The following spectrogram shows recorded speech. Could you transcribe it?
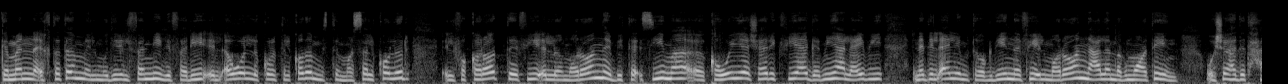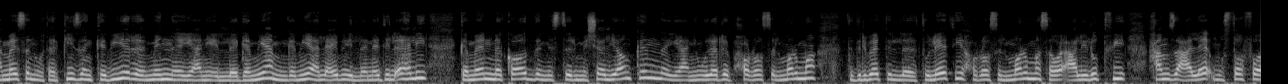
كمان اختتم المدير الفني لفريق الأول لكرة القدم مستر مارسيل كولر الفقرات في المران بتقسيمة قوية شارك فيها جميع لاعبي النادي الأهلي المتواجدين في المران على مجموعتين وشهدت حماسا وتركيزا كبير من يعني الجميع من جميع لاعبي النادي الأهلي. كمان قاد مستر ميشيل يانكن يعني مدرب حراس المرمى تدريبات الثلاثي حراس المرمى سواء علي لطفي حمزة علاء مصطفى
